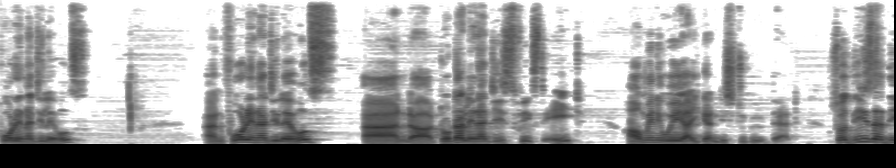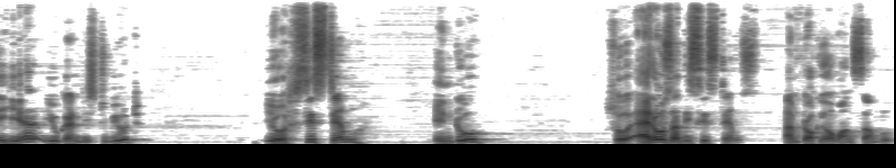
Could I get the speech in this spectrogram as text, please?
4 energy levels and 4 energy levels and uh, total energy is fixed 8 how many way I can distribute that. So, these are the here you can distribute your system into so, arrows are the systems. I am talking of ensemble.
